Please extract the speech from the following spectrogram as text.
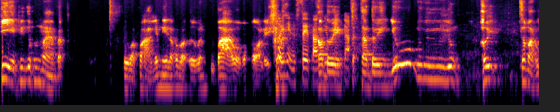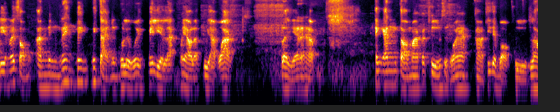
พี่พี่ก็เพิ่งมาแบบตัวพออ่านเล่มนี้เราก็บอกเออวันกูบ้าบอกว่าก่อนเลยเคยเห็นสเตตัสทำตัวเองทำตัวเองยุ่งยุ่งเฮ้ย สมัครเรียนไว้สองอันหนึ่งไม่ไม่ไม่จ่ายเงินเขาเลยเว้ยไม่เรียนละไม่เอาละกูอยากว่าอะไรอย่างเงี้ยนะครับอีกอันต่อมาก็คือรู้สึกว่าอ่าที่จะบอกคือเรา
